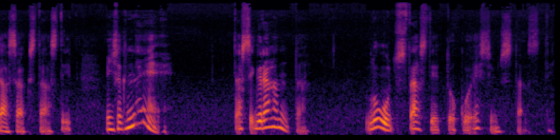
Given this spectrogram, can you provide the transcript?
Tā sāk stāstīt. Viņa saka, nē, tas ir grāmatā. Lūdzu, stāstiet to, ko es jums stāstīju.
